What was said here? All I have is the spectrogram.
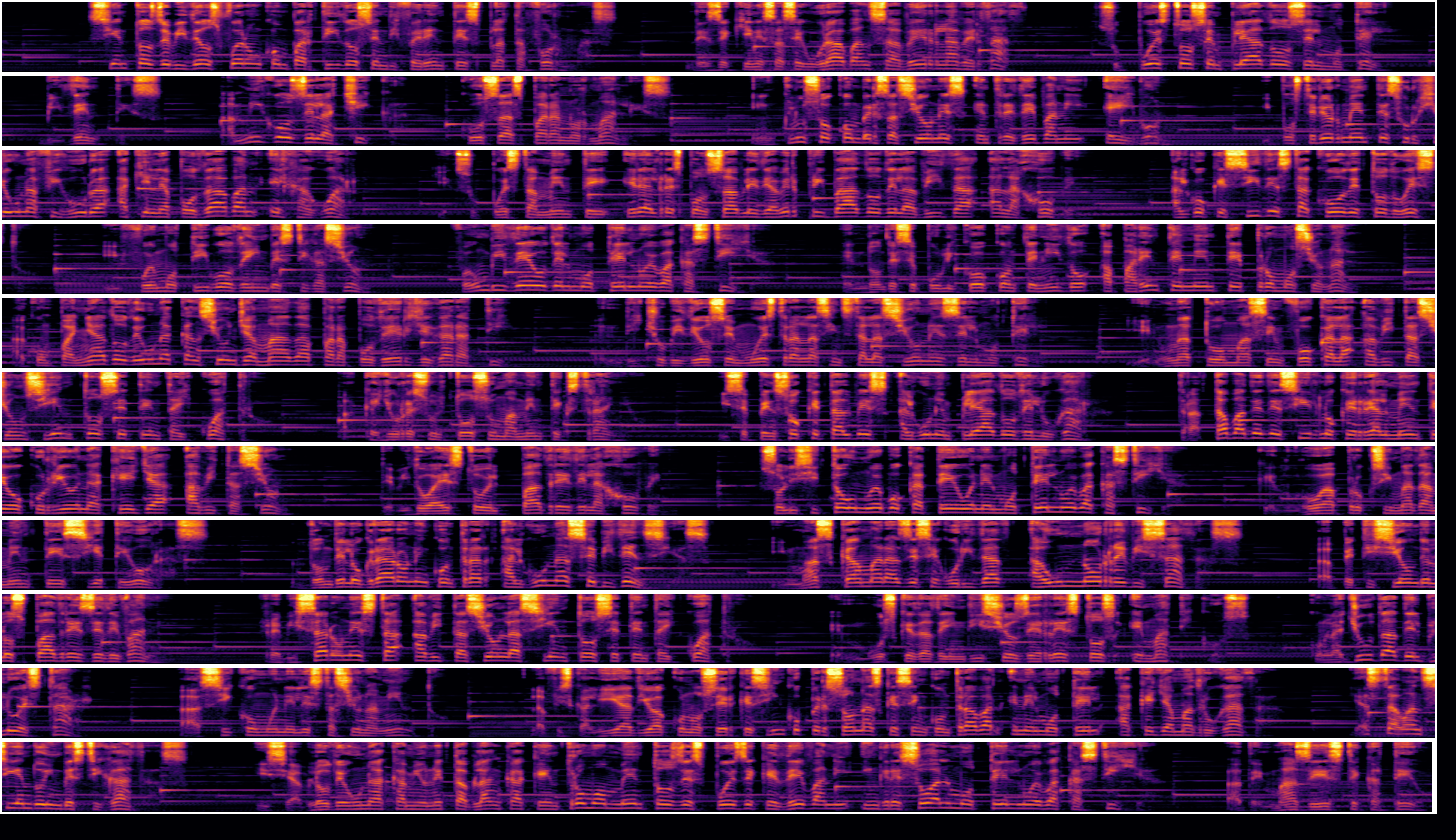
Cientos de videos fueron compartidos en diferentes plataformas, desde quienes aseguraban saber la verdad, supuestos empleados del motel, videntes, amigos de la chica, cosas paranormales, incluso conversaciones entre Devani e Yvonne. Y posteriormente surgió una figura a quien le apodaban el jaguar, quien supuestamente era el responsable de haber privado de la vida a la joven. Algo que sí destacó de todo esto y fue motivo de investigación fue un video del motel Nueva Castilla, en donde se publicó contenido aparentemente promocional, acompañado de una canción llamada Para poder llegar a ti. En dicho video se muestran las instalaciones del motel y en una toma se enfoca la habitación 174. Aquello resultó sumamente extraño y se pensó que tal vez algún empleado del lugar trataba de decir lo que realmente ocurrió en aquella habitación. Debido a esto, el padre de la joven solicitó un nuevo cateo en el Motel Nueva Castilla, que duró aproximadamente siete horas, donde lograron encontrar algunas evidencias y más cámaras de seguridad aún no revisadas. A petición de los padres de Devani, revisaron esta habitación la 174 en búsqueda de indicios de restos hemáticos con la ayuda del Blue Star, así como en el estacionamiento. La fiscalía dio a conocer que cinco personas que se encontraban en el motel aquella madrugada ya estaban siendo investigadas y se habló de una camioneta blanca que entró momentos después de que Devani ingresó al motel Nueva Castilla. Además de este cateo,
